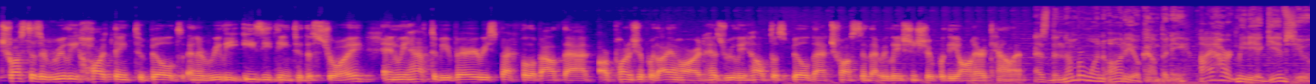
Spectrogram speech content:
Trust is a really hard thing to build and a really easy thing to destroy. And we have to be very respectful about that. Our partnership with iHeart has really helped us build that trust and that relationship with the on air talent. As the number one audio company, iHeartMedia gives you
